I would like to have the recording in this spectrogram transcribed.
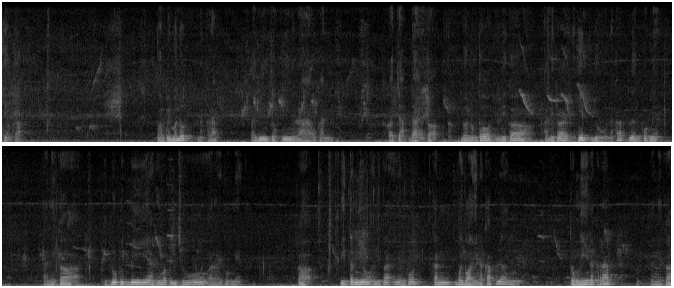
เกี่ยวกับ ตอนเป็นมนุษย์นะครับ ไปวิ่งจกวิ่งราวกันก็จับได้ก็โดนลงโทษ อันนี้ก็อันนี้ก็ฮิตอยู่นะครับเรื่องพวกนี้ อันนี้ก็ผิดลูกผิดเมียหรือว่าเป็นชู้อะไรพวกนี้ ก็ ปีนต้นนิ้ว อันนี้ก็ยังพูดกันบ่อยๆนะครับ เรื่องตรงนี้นะครับ อันนี้ก็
